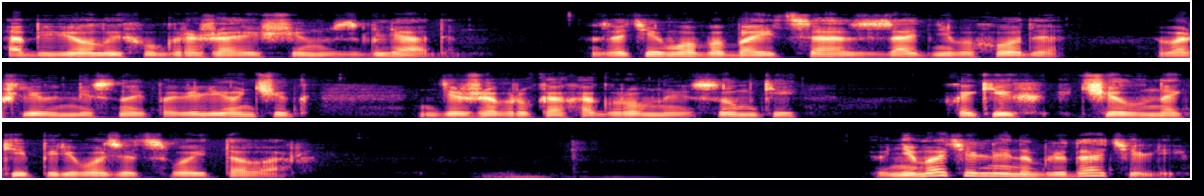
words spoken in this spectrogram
обвел их угрожающим взглядом. Затем оба бойца с заднего хода вошли в мясной павильончик, держа в руках огромные сумки, в каких челноки перевозят свой товар. Внимательные наблюдатели,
